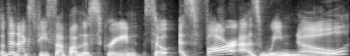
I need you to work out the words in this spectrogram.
Put the next piece up on the screen. So, as far as we know,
